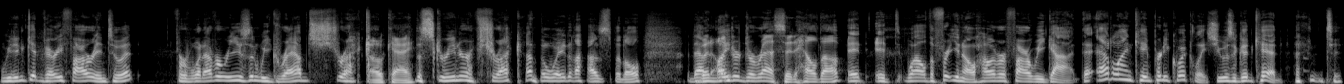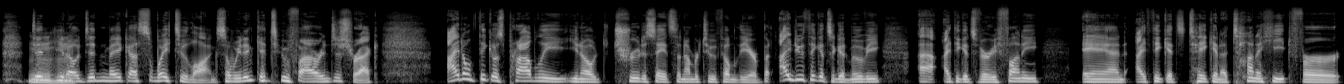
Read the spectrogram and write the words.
We didn't get very far into it. For whatever reason, we grabbed Shrek, Okay. the screener of Shrek, on the way to the hospital. That but might- under duress, it held up. it it well the you know however far we got the adeline came pretty quickly she was a good kid did Mm-hmm. you know didn't make us wait too long so we didn't get too far into shrek i don't think it was probably you know true to say it's the number two film of the year but i do think it's a good movie uh, i think it's very funny and i think it's taken a ton of heat for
